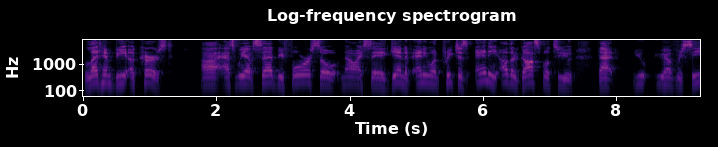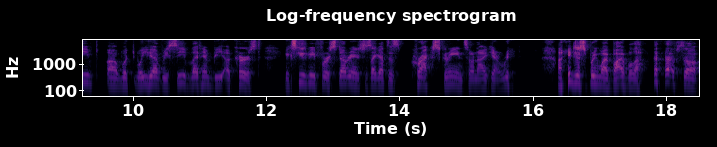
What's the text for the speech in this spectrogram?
let him be accursed. Uh, as we have said before, so now I say again, if anyone preaches any other gospel to you that you you have received, uh, what what you have received, let him be accursed. Excuse me for stuttering. It's just I got this cracked screen, so now I can't read. I need to just bring my Bible out. so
